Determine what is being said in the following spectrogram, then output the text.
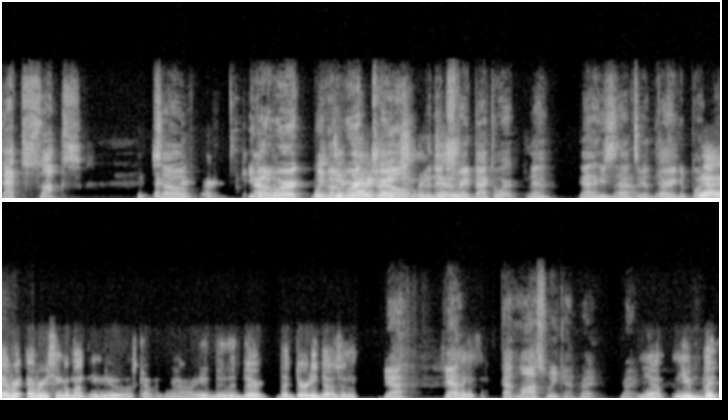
That sucks. So you go to work, We you go did to that work, drill, occasionally, and then too. straight back to work. Yeah. Yeah, he's that's a good, Yeah. very good point. Yeah. Every every single month you knew it was coming. You know, you do the dirt the dirty dozen. Yeah. Yeah. Right. That lost weekend. Right. Right. Yeah. You but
